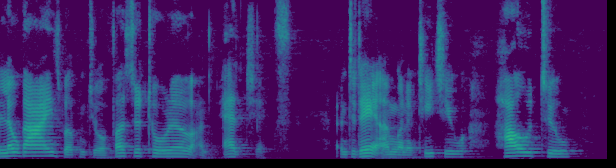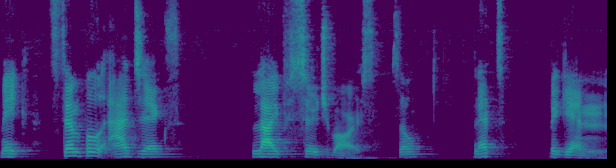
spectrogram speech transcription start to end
Hello guys, welcome to our first tutorial on Ajax and today I'm gonna teach you how to make simple Ajax live search bars. So let's begin.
